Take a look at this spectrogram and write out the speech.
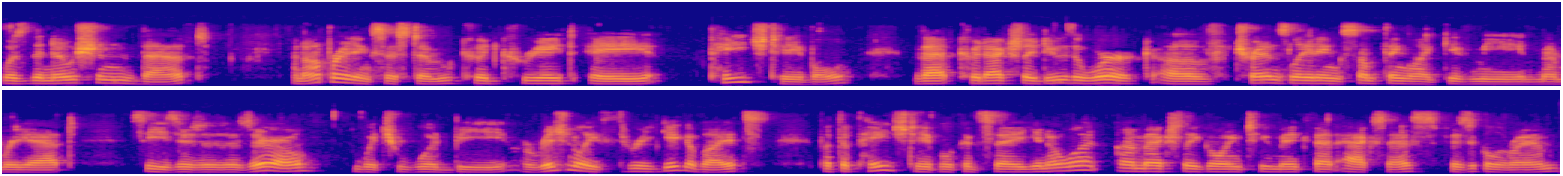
was the notion that an operating system could create a page table that could actually do the work of translating something like give me memory at C000, which would be originally three gigabytes, but the page table could say, you know what, I'm actually going to make that access physical RAM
